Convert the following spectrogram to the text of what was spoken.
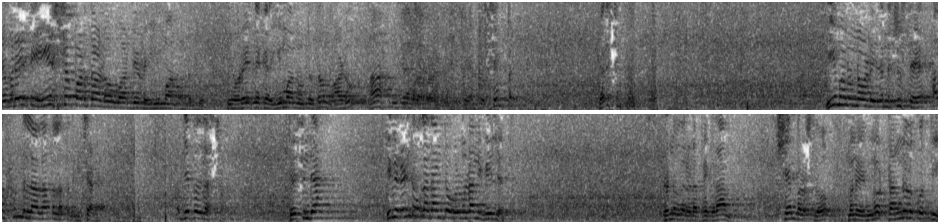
ఎవరైతే ఈర్షపడతాడో వాడి ఈమాన్ ఉండదు. ఎవరైతే ఈమాన్ ఉంటుందో వాడు సింపుల్ వెరీ సింపుల్. ఈమాన్ ఉన్నవాడు ఏదైనా చూస్తే అల్హందుల్లా అల్లా తల అతనికి ఇచ్చాడు. చెప్పేది కష్టం తెలిసిందా? ఇవి రెండు ఒక దాంట్లో ఉండడానికి వీల్లేదు. రెండు వందల డెబ్బై గ్రామ్ చేంబర్స్లో మనం ఎన్నో టన్నుల కొద్దీ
